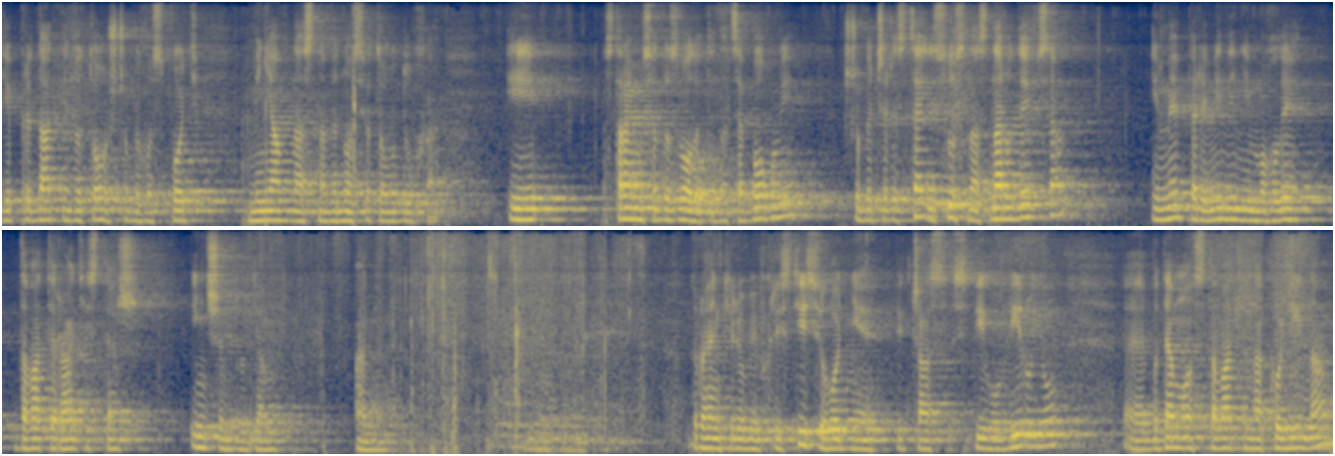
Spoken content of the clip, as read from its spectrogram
є придатні до того, щоб Господь міняв нас на вино Святого Духа. І стараємося дозволити на це Богові, щоб через це Ісус нас народився, і ми перемінені могли давати радість теж іншим людям. Амінь. Дорогенькі любі в Христі, сьогодні під час співу вірою е, будемо ставати на коліна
